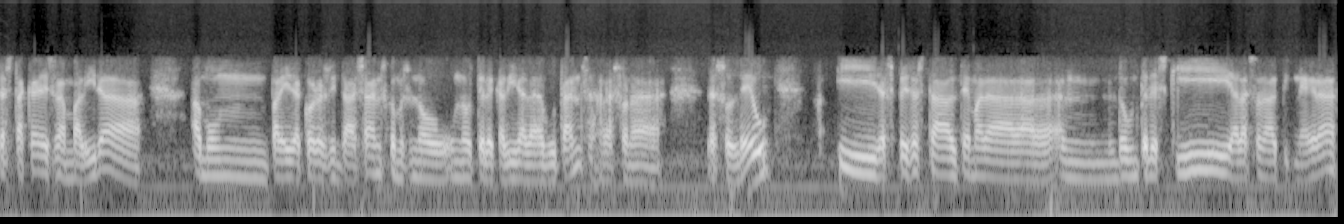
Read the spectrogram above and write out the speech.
destaca és Gran Valira, amb un parell de coses interessants, com és un nou, un nou telecadira de votants a la zona de Soldeu, i després està el tema d'un telesquí a la zona del Pic Negre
